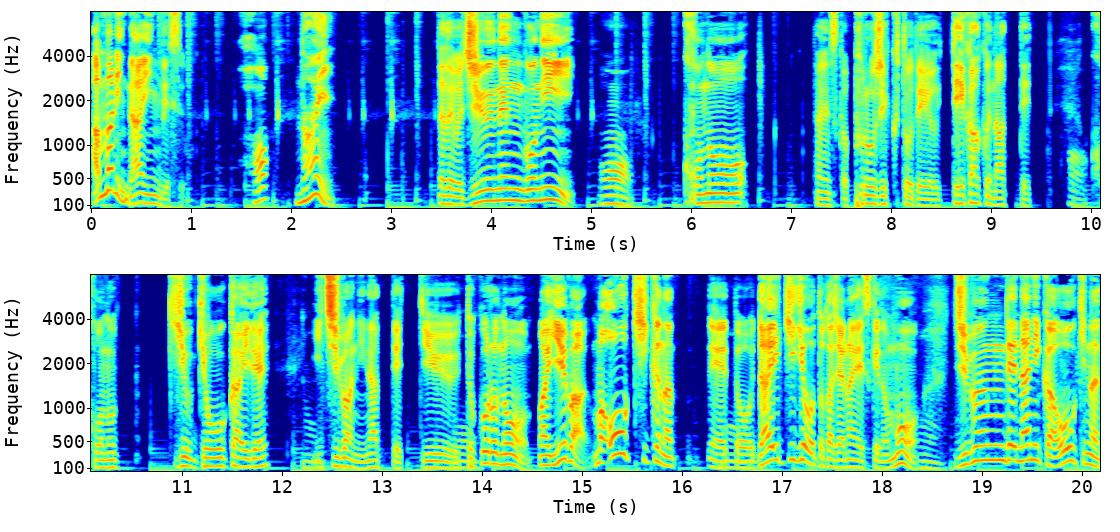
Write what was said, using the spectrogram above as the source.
あんまりないんですよ。は？ない？例えば10年後にこの何ですかプロジェクトででかくなってはこの業業界でうん。一番になってっていうところのまあ言えばまあ大きくなえー、と大企業とかじゃないですけどもうん。自分で何か大きな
